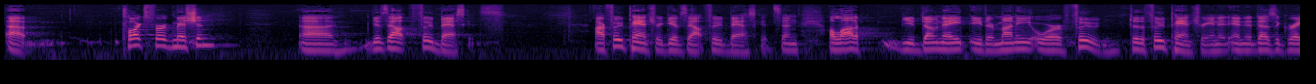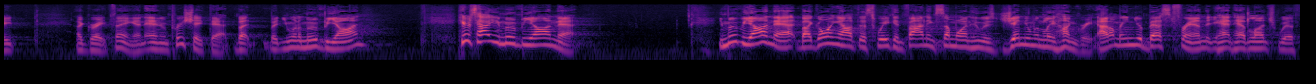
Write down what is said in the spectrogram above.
Uh, Clarksburg Mission uh, gives out food baskets. Our food pantry gives out food baskets, and a lot of you donate either money or food to the food pantry, and it, and it does a great a great thing and, and appreciate that. But, but you want to move beyond? Here's how you move beyond that. You move beyond that by going out this week and finding someone who is genuinely hungry. I don't mean your best friend that you hadn't had lunch with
